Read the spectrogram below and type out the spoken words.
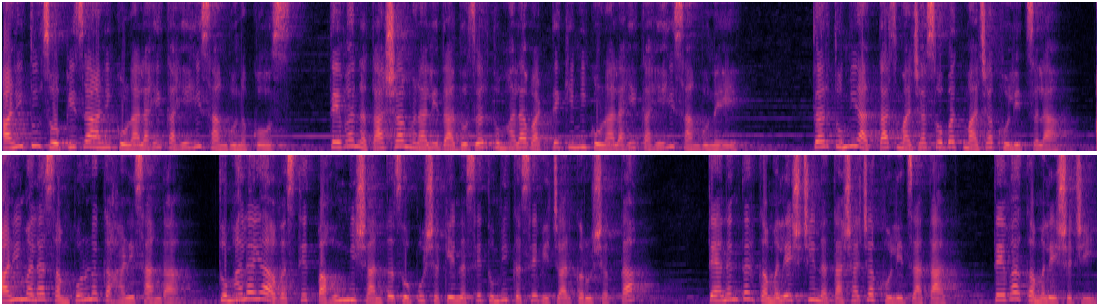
आणि तू झोपी जा आणि कोणालाही काहीही सांगू नकोस. तेव्हा नताशा म्हणाली दादू जर तुम्हाला वाटते की मी कोणालाही काहीही सांगू नये तर तुम्ही आत्ताच माझ्यासोबत माझ्या खोलीत चला आणि मला संपूर्ण कहाणी सांगा. तुम्हाला या अवस्थेत पाहून मी शांत झोपू शकेन असे तुम्ही कसे विचार करू शकता? त्यानंतर कमलेशजी नताशाच्या खोलीत जातात. तेव्हा कमलेशजी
